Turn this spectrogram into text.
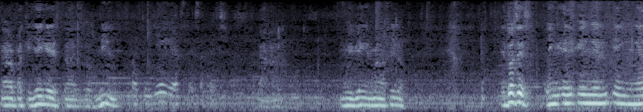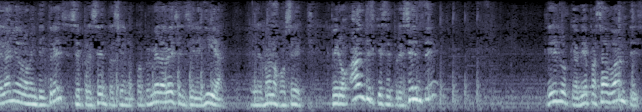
Claro, para que llegue hasta el 2000. para que llegue hasta esa fecha. Claro. Muy bien, hermano Filo. Entonces, en, en- en el, en el año 93 se presenta, ¿sí? Por primera vez en Cineguía, el hermano José. Pero antes que se presente, ¿qué es lo que había pasado antes?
